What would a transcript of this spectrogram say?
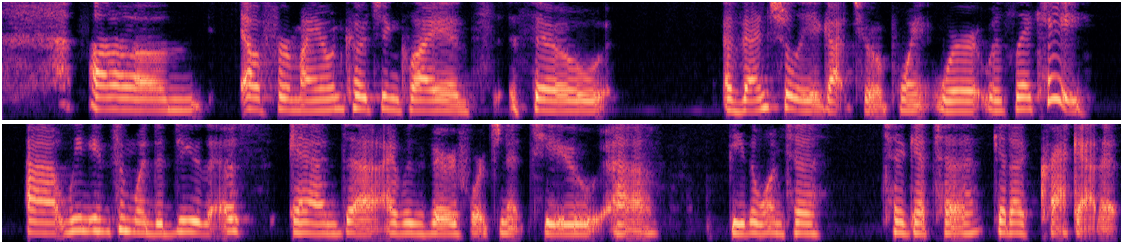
um, uh, for my own coaching clients so eventually it got to a point where it was like hey uh, we need someone to do this and uh, i was very fortunate to uh, be the one to to get to get a crack at it.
